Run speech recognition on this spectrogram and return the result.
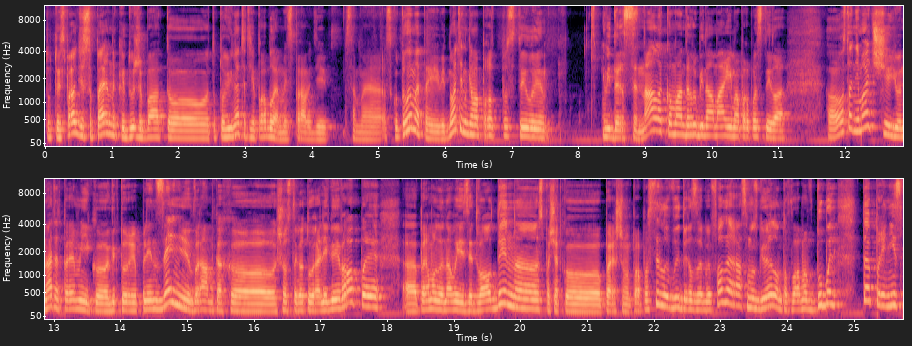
Тобто, і справді суперники дуже багато. Тобто у Юнайтед є проблеми, справді саме з кутовими, та і від Ноттінгема пропустили, від Арсенала команда Рубіна Маріма пропустила. Останній матч Юнайтед переміг е, Вікторію Плінзені в рамках е, шостого тура Ліги Європи. Е, Перемогли на виїзді 2-1. Е, Спочатку першими пропустили, видер забив, але Расмус Гюелон оформив дубль та приніс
